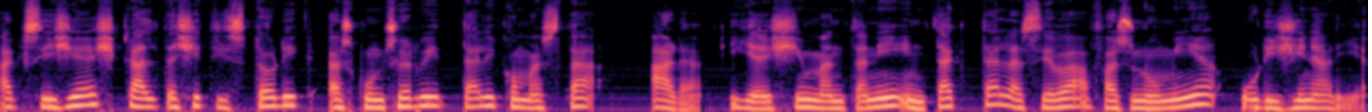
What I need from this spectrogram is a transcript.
exigeix que el teixit històric es conservi tal i com està ara i així mantenir intacta la seva fisonomia originària.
